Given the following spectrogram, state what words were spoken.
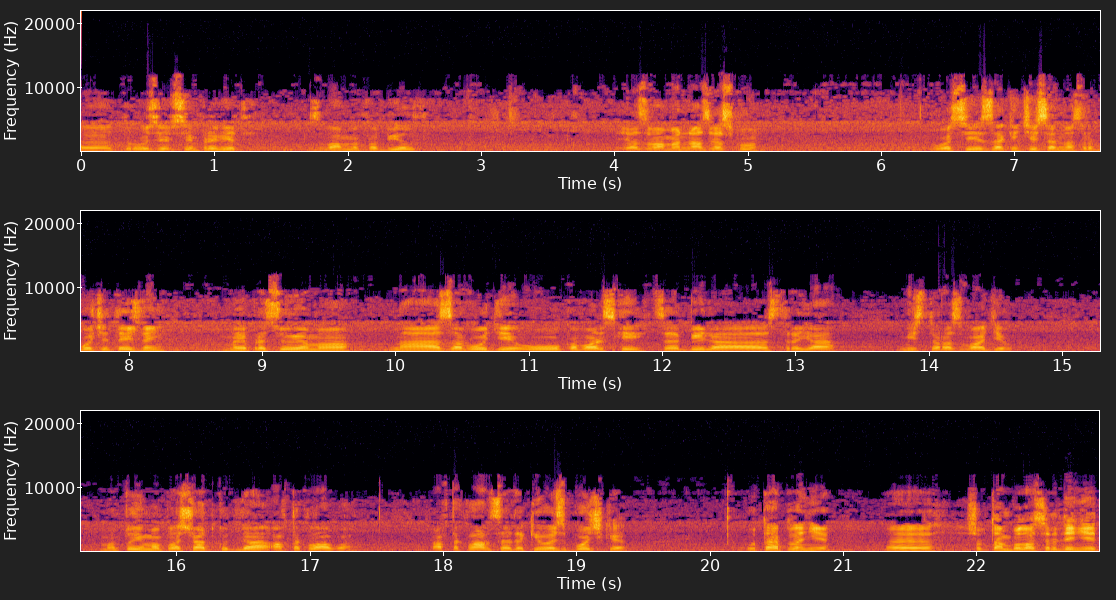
Е, Друзі, всім привіт! З вами Фабілд. Я з вами на зв'язку. Ось і закінчився в нас робочий тиждень. Ми працюємо на заводі у Ковальській, це біля Стрия, місто Розвадів. Монтуємо площадку для автоклава. Автоклав це такі ось бочки утеплені, е, щоб там була всередині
